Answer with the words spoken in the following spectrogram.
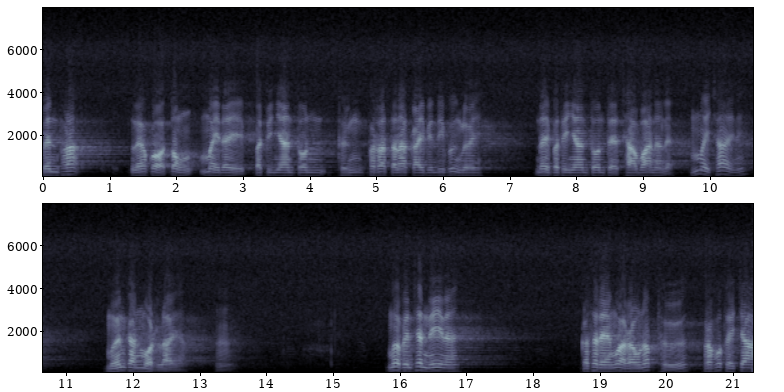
เป็นพระแล้วก็ต้องไม่ได้ปฏิญญาณตนถึงพระรัตนกรัยเป็นที่พึ่งเลย ได้ปฏิญญาณตนแต่ชาวบ้านนั่นแหละ ไม่ใช่นี่เหมือนกันหมดเลยอะเมื่อเป็นเช่นนี้นะ ก็แสดงว่าเรานับถือพระพุทธเจ้า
